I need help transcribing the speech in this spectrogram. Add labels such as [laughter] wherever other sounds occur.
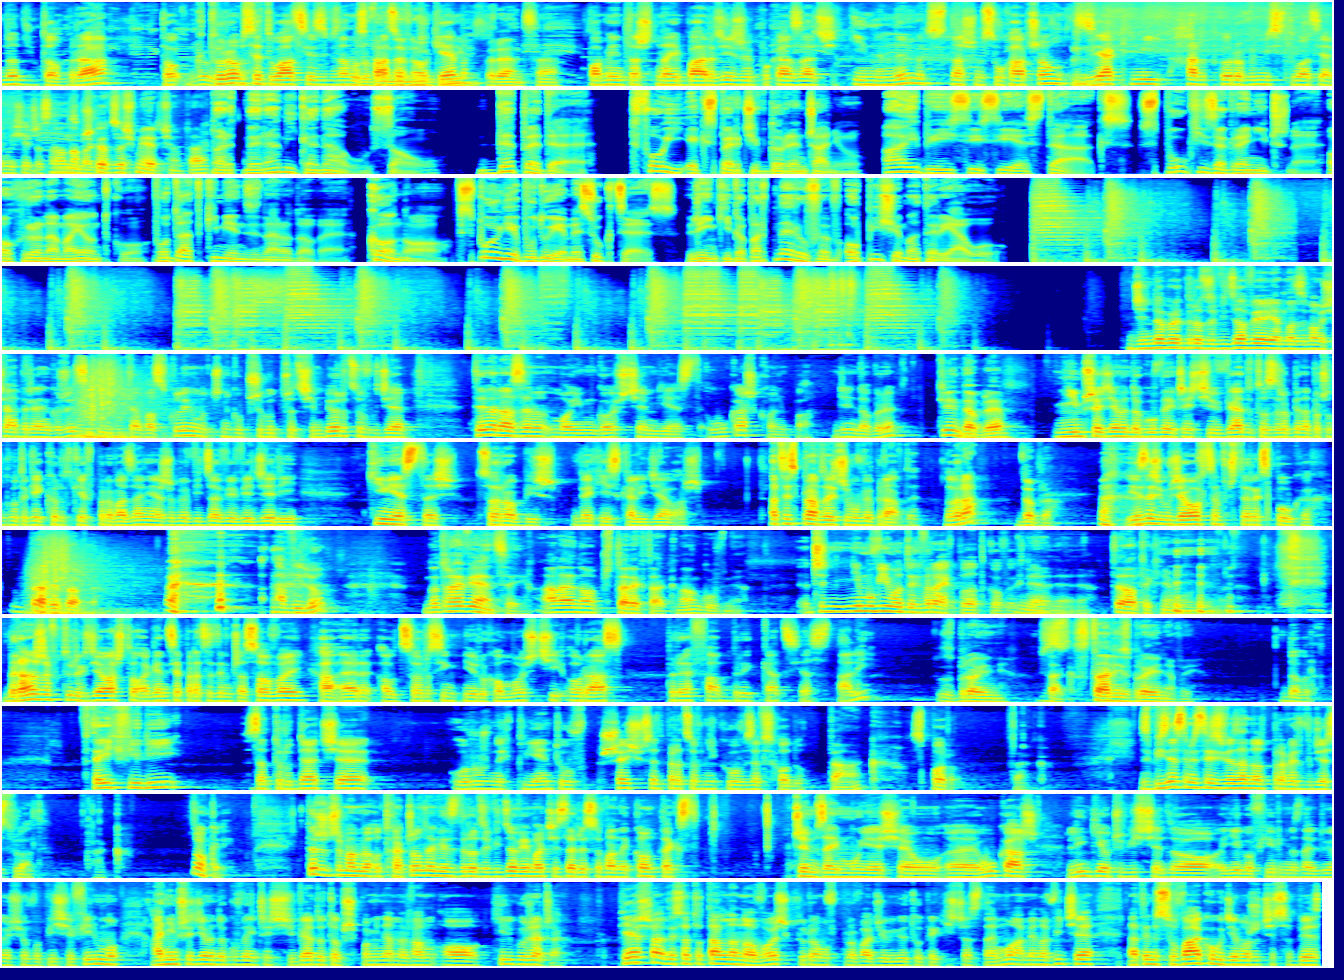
No dobra. To którą sytuację związaną z Urwane pracownikiem nogi, ręce. pamiętasz najbardziej, żeby pokazać innym, naszym słuchaczom, z jakimi hardkorowymi sytuacjami się No, czasami na przykład ze śmiercią, tak? Partnerami kanału są DPD, Twoi eksperci w doręczaniu, IBCCS Tax, spółki zagraniczne, ochrona majątku, podatki międzynarodowe, Kono. Wspólnie budujemy sukces. Linki do partnerów w opisie materiału. Dzień dobry drodzy widzowie, ja nazywam się Adrian Gorzycki. I witam Was w kolejnym odcinku Przygód Przedsiębiorców, gdzie tym razem moim gościem jest Łukasz Końpa. Dzień dobry. Dzień dobry. Nim przejdziemy do głównej części wywiadu, to zrobię na początku takie krótkie wprowadzenie, żeby widzowie wiedzieli, kim jesteś, co robisz, w jakiej skali działasz. A Ty sprawdzaj, czy mówię prawdę. Dobra? Dobra. [laughs] Jesteś udziałowcem w czterech spółkach. Prawie prawda. A w ilu? No trochę więcej, ale no czterech tak, no głównie. Czy nie mówimy o tych w rajach podatkowych? Nie, nie, nie. Ty o tych nie mówimy. [laughs] Branże, w których działasz to agencja pracy tymczasowej, HR, outsourcing nieruchomości oraz prefabrykacja stali? Zbrojeń. Tak, stali zbrojeniowej. Dobra. W tej chwili zatrudniacie u różnych klientów 600 pracowników ze wschodu. Tak, Sporo. tak, Z biznesem jesteś związany od prawie 20 lat. tak. Okej. Te rzeczy mamy odhaczone, więc drodzy widzowie, macie zarysowany kontekst, czym zajmuje się e, Łukasz. Linki oczywiście do jego firmy znajdują się w opisie filmu. A nim przejdziemy do głównej części wywiadu, to przypominamy Wam o kilku rzeczach. Pierwsza to jest to totalna nowość, którą wprowadził YouTube jakiś czas temu, a mianowicie na tym suwaku, gdzie możecie sobie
